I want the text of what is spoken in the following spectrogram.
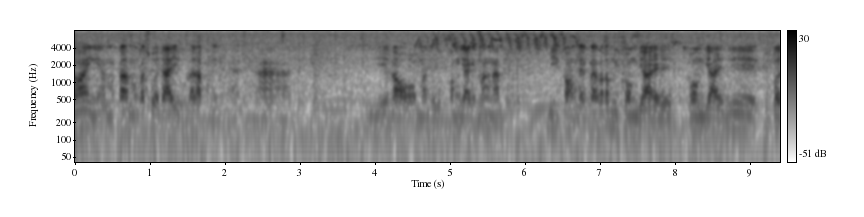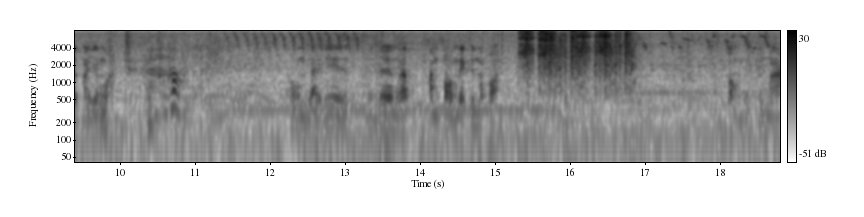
น้อยๆอย่างเงี้ยมันก็มันก็ช่วยได้อยู่ระดับหนึ่งนะฮะอ่าทีนี้เรามาดูกล่องใหญ่กันบ้างนะมีกล่องเล็กแล้วก็ต้องมีกล่องใหญ่กล่องใหญ่นี่กูเปิดใหม่ยังหวัดกล่องใหญ่นี่เหมือนเดิมครับทำกล่องเล็กขึ้นมาก่อนกล่องเล็กขึ้นมา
